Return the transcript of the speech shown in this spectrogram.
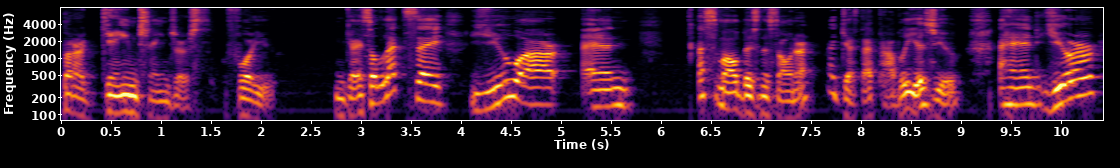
but are game changers for you. Okay, so let's say you are an a small business owner, I guess that probably is you, and you're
